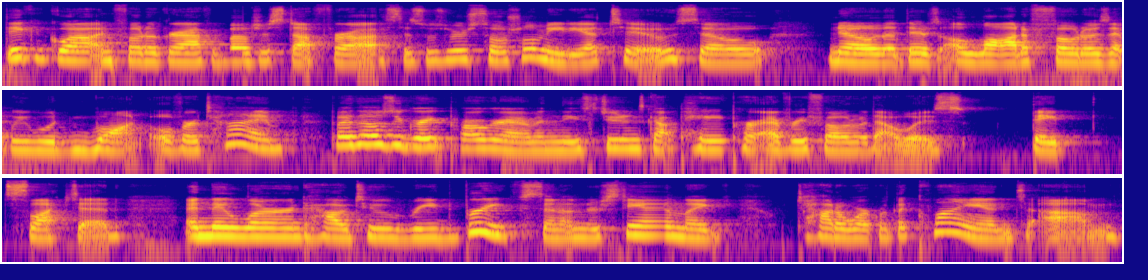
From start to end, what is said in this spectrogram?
they could go out and photograph a bunch of stuff for us. This was for social media too. So know that there's a lot of photos that we would want over time. But that was a great program and these students got paid per every photo that was they selected. And they learned how to read the briefs and understand like how to work with a client. Um,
